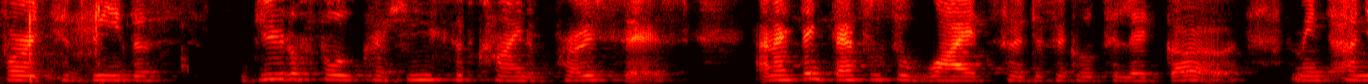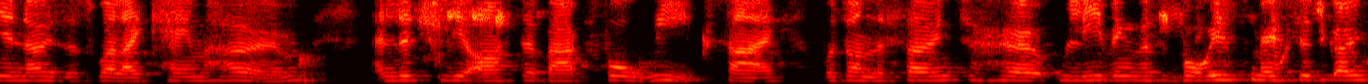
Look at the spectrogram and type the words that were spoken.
for it to be this beautiful cohesive kind of process. And i think that's also why it's so difficult to let go. I mean tania knows as well i came home and literally after about four weeks i was on the phone to her leaving this voice message going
